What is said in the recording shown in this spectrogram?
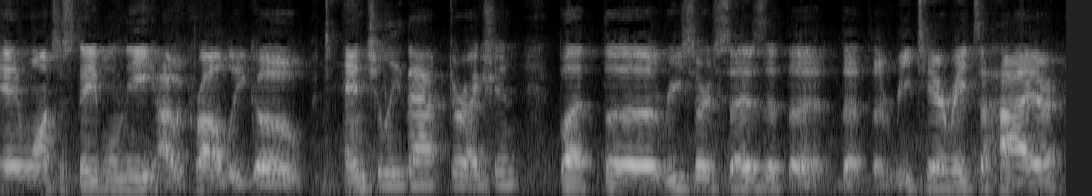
and wants a stable knee, I would probably go potentially that direction. But the research says that the that the re-tear rates are higher,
